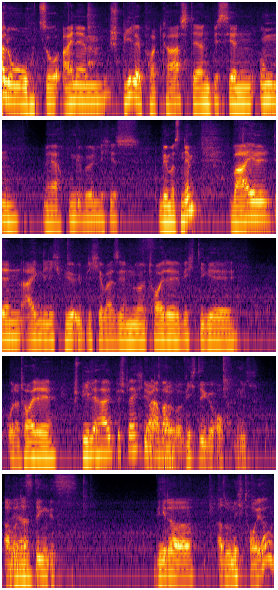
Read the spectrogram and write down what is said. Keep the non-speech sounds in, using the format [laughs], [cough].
Hallo zu einem Spiele-Podcast, der ein bisschen un, naja, ungewöhnlich ist, wie man es nimmt, weil denn eigentlich wir üblicherweise nur teure, wichtige oder teure Spiele halt besprechen. Ja, aber teure, wichtige oft nicht. Aber Ja. das Ding ist weder, also nicht teuer.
